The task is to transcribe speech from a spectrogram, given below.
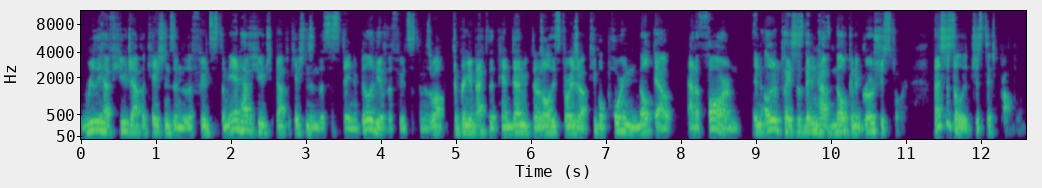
really have huge applications into the food system and have huge applications in the sustainability of the food system as well. To bring it back to the pandemic, there was all these stories about people pouring milk out at a farm. In other places, they didn't have milk in a grocery store. That's just a logistics problem.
